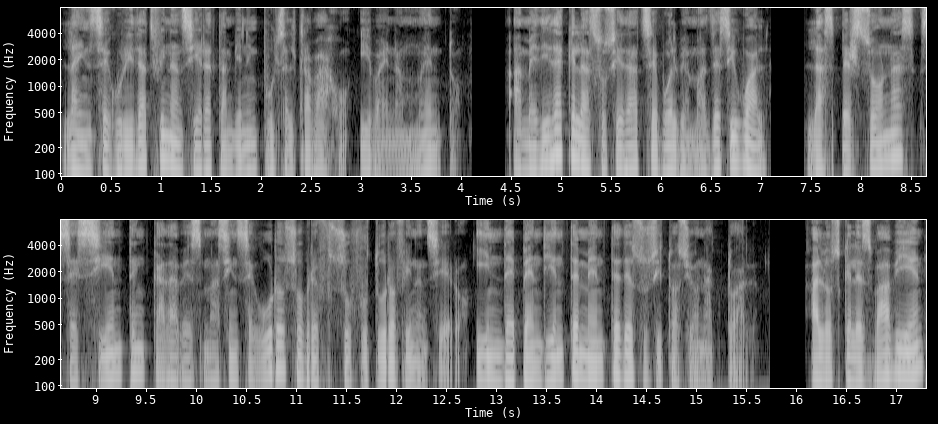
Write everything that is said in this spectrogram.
La inseguridad financiera también impulsa el trabajo y va en aumento. A medida que la sociedad se vuelve más desigual, las personas se sienten cada vez más inseguros sobre su futuro financiero, independientemente de su situación actual. A los que les va bien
